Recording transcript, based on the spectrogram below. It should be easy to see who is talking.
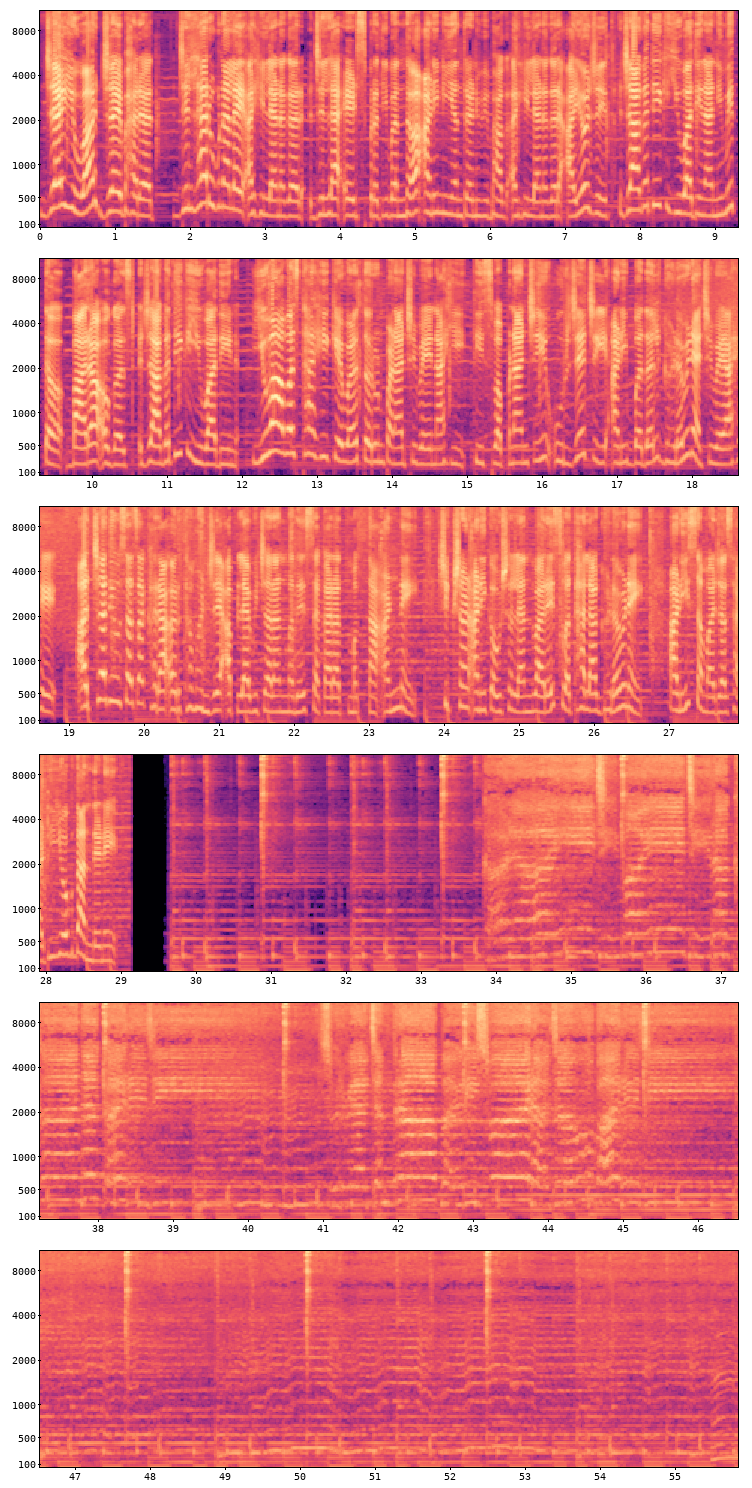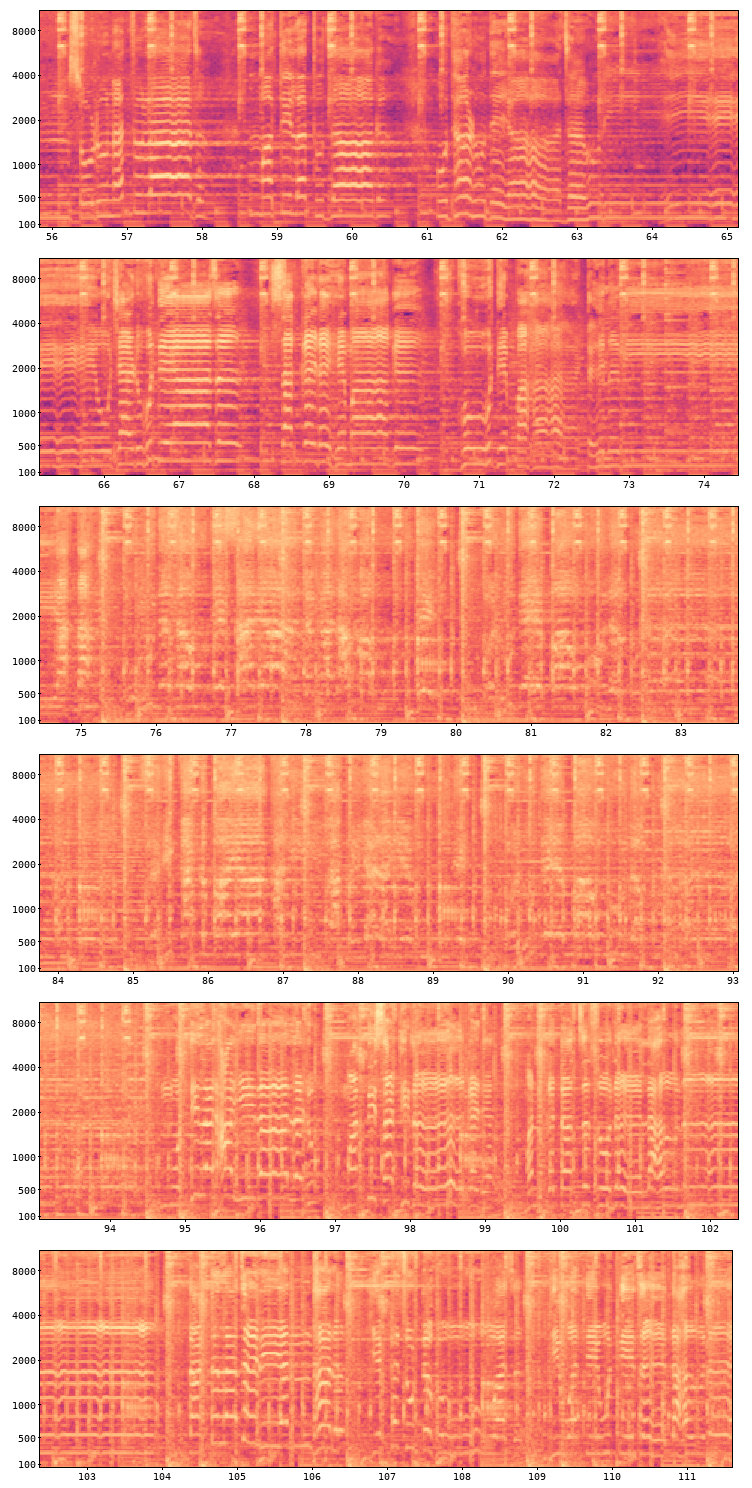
Speaker 1: जय युवा जय भारत. जिल्हा रुग्णालय अहिल्यानगर जिल्हा एड्स प्रतिबंध आणि नियंत्रण विभाग अहिल्यानगर आयोजित जागतिक युवा दिनानिमित्त बारा ऑगस्ट जागतिक युवा दिन. युवा अवस्था ही केवळ तरुणपणाची वेळ नाही ती स्वप्नांची ऊर्जेची आणि बदल घडविण्याची वेळ आहे. आजच्या दिवसाचा खरा अर्थ म्हणजे आपल्या विचारांमध्ये सकारात्मकता आणणे शिक्षण आणि कौशल्यांद्वारे स्वतःला घडवणे आणि समाजासाठी योगदान देणे.
Speaker 2: सोडू ना तुला ज मातीला तू जाग उधाणू दया जवरी
Speaker 3: उजाडू दे आज साकड हे माग होऊ दे पहाट नवी. आता जाऊ दे सारे मनगटाच जोर लावून दाटला जरी अंधार एकजूट होऊ आज दिवा देऊ तेज धावलं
